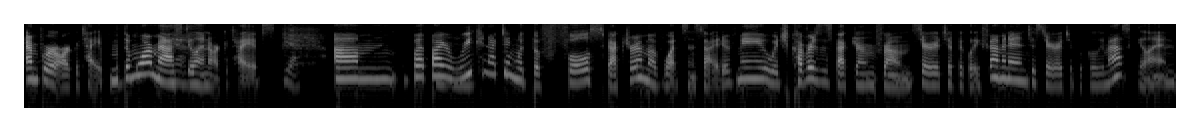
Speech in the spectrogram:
emperor archetype, the more masculine archetypes. Yeah. Um, but by Mhm. reconnecting with the full spectrum of what's inside of me, which covers the spectrum from stereotypically feminine to stereotypically masculine,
